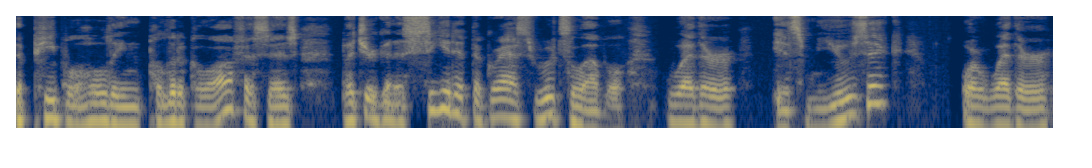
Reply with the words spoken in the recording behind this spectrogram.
the people holding political offices, but you're going to see it at the grassroots level, whether it's music or whether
